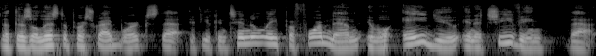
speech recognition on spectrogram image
that there's a list of prescribed works that if you continually perform them, it will aid you in achieving that.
